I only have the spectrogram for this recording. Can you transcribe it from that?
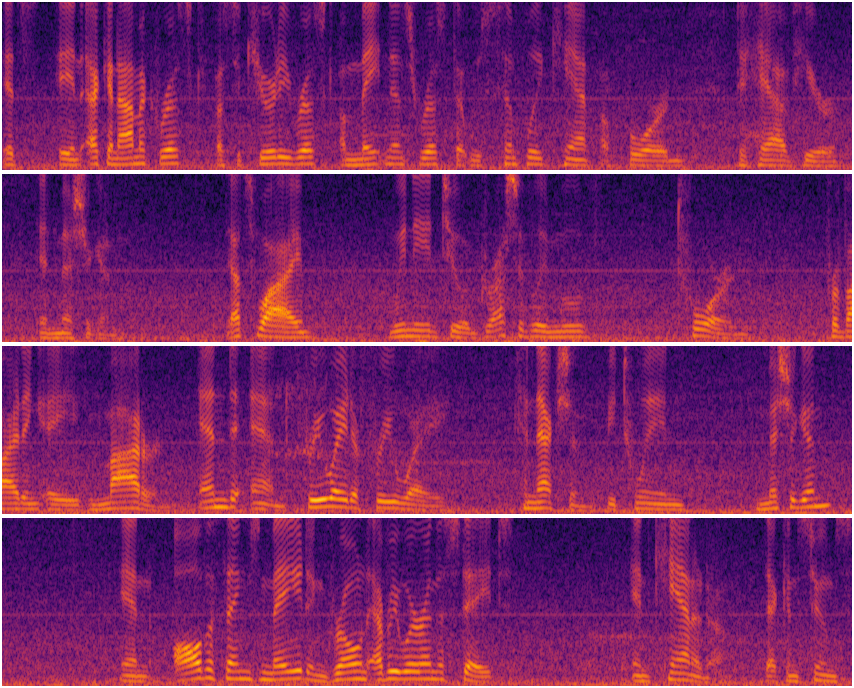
It's an economic risk, a security risk, a maintenance risk that we simply can't afford to have here in Michigan. That's why we need to aggressively move toward providing a modern, end to end, freeway to freeway connection between Michigan and all the things made and grown everywhere in the state and Canada that consumes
